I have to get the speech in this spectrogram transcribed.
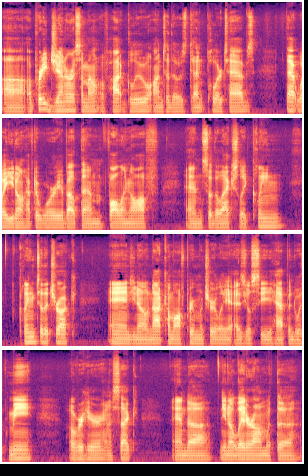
uh, a pretty generous amount of hot glue onto those dent puller tabs. That way you don't have to worry about them falling off and so they'll actually clean, cling to the truck and you know not come off prematurely as you'll see happened with me over here in a sec. And uh, you know later on with the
